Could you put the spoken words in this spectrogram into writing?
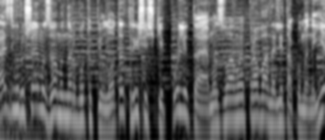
наразі вирушаємо з вами на роботу пілота, трішечки політаємо з вами. Права на літак у мене є,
